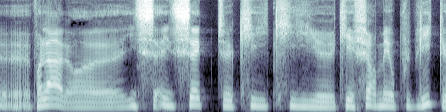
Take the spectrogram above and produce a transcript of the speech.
euh, voilà, alors, euh, une, secte qui, qui, qui est fermée au public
